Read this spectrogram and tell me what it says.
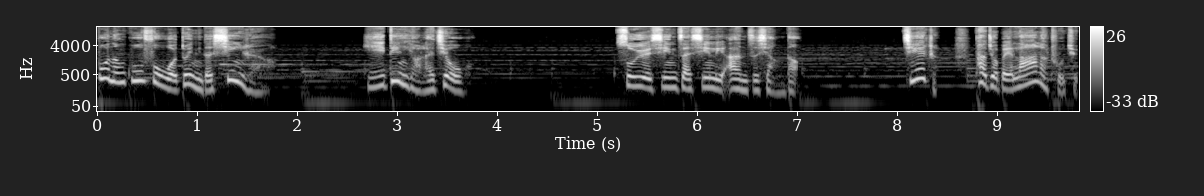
不能辜负我对你的信任啊！一定要来救我。苏月心在心里暗自想到，接着他就被拉了出去，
